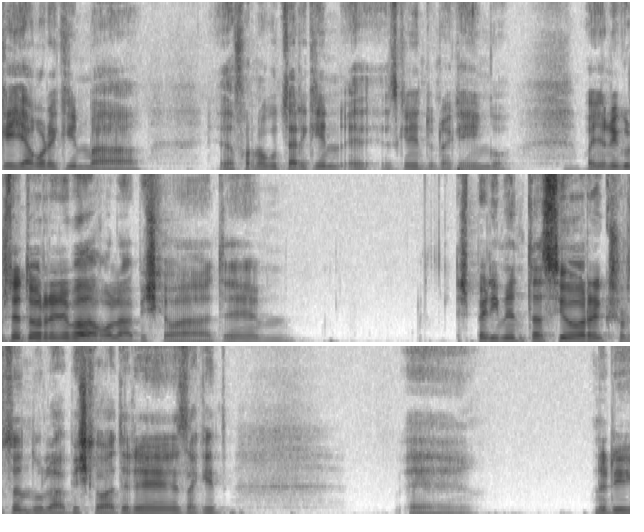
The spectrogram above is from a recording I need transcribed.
gehiagorekin, ba, edo formakutzarekin e, ez genitunak egingo. Baina nik uste horre ere badagola pixka bat, em, esperimentazio horrek sortzen dula pixka bat ere ezakit. E, niri,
